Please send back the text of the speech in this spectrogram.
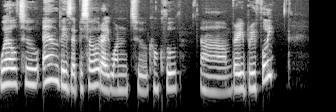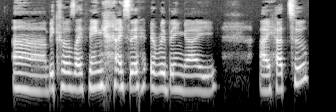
Well, to end this episode, I want to conclude um, very briefly uh, because I think I said everything I I had to.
